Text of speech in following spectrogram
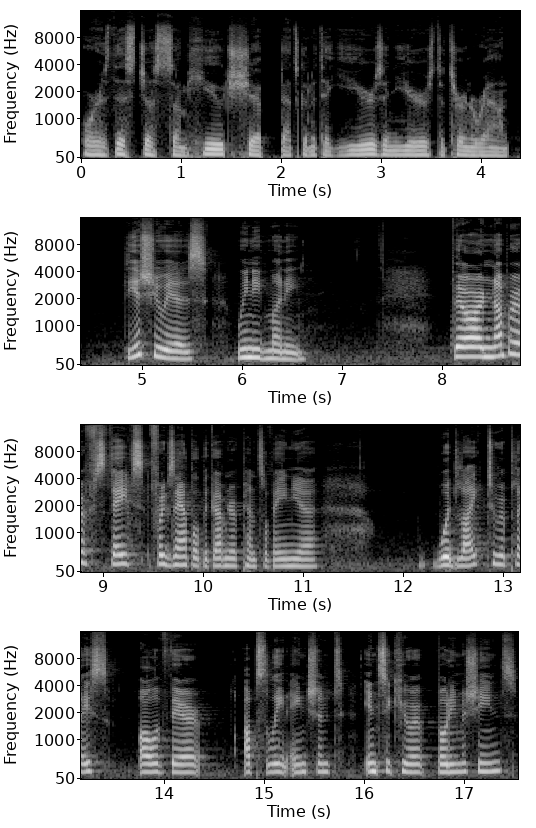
Or is this just some huge ship that's going to take years and years to turn around? The issue is we need money. There are a number of states, for example, the governor of Pennsylvania would like to replace all of their obsolete, ancient, insecure voting machines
